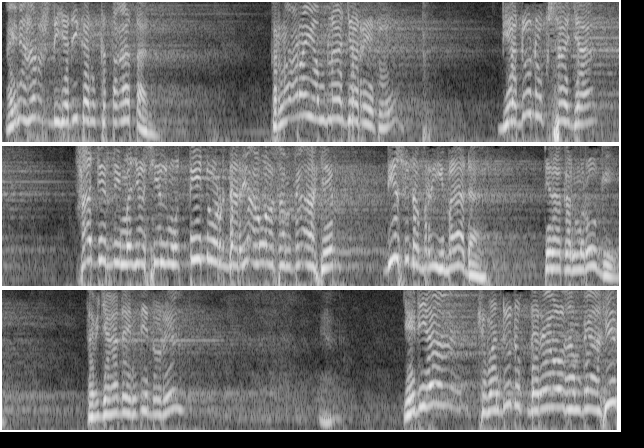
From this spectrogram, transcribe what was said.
Nah, ini harus dijadikan ketaatan. Karena orang yang belajar itu dia duduk saja hadir di majelis ilmu, tidur dari awal sampai akhir, dia sudah beribadah, tidak akan merugi. Tapi jangan ada yang tidur ya. ya. Jadi dia cuma duduk dari awal sampai akhir,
